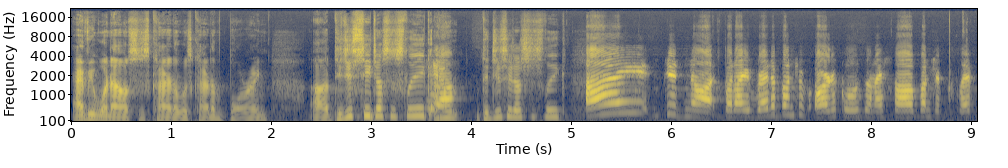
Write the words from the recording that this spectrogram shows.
Everyone else is kind of was kind of boring. Uh, did you see Justice League? Yeah. don't- Did you see Justice League? I did not, but I read a bunch of articles and I saw a bunch of clips.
